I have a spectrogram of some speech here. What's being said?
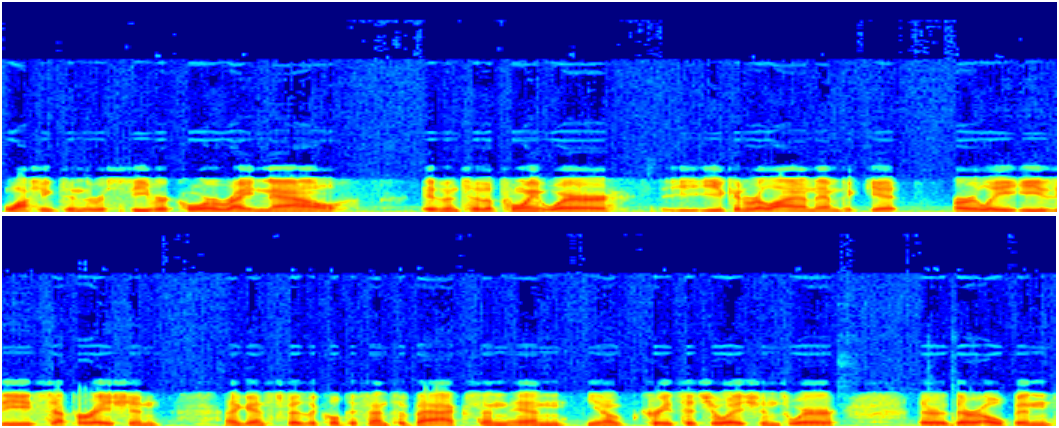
Washington's receiver corps right now isn't to the point where you can rely on them to get early, easy separation against physical defensive backs, and and you know, create situations where they're they're open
